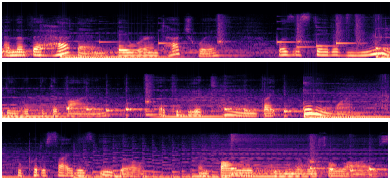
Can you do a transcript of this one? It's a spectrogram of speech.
and that the heaven they were in touch with was a state of unity with the divine that could be attained by anyone who put aside his ego and followed the universal laws.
